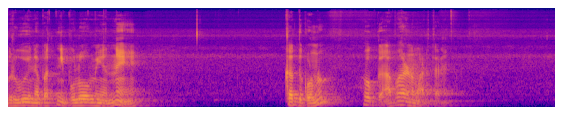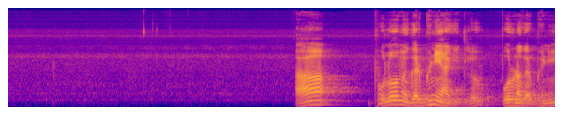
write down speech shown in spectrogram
ಭೃಗುವಿನ ಪತ್ನಿ ಪುಲೋಮಿಯನ್ನೇ ಕದ್ದುಕೊಂಡು ಹೋಗ್ತಾ, ಅಪಹರಣ ಮಾಡ್ತಾನೆ. ಆ ಪುಲೋಮಿ ಗರ್ಭಿಣಿಯಾಗಿದ್ಲು, ಪೂರ್ಣ ಗರ್ಭಿಣಿ.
